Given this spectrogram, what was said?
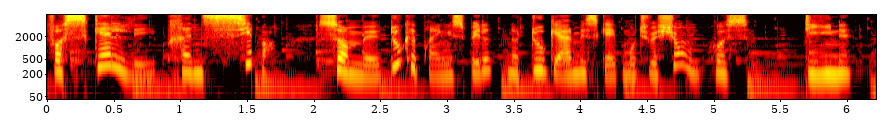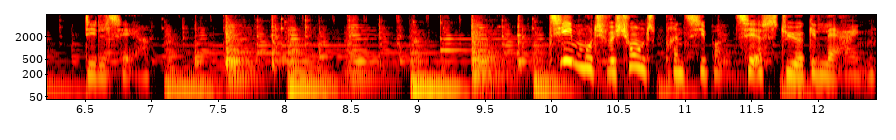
forskellige principper, som øh, du kan bringe i spil, når du gerne vil skabe motivation hos dine deltagere. 10 motivationsprincipper til at styrke læringen.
